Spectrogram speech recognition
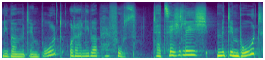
lieber mit dem Boot oder lieber per Fuß? Tatsächlich mit dem Boot.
